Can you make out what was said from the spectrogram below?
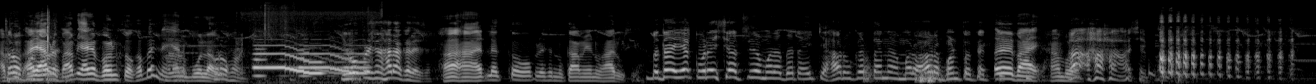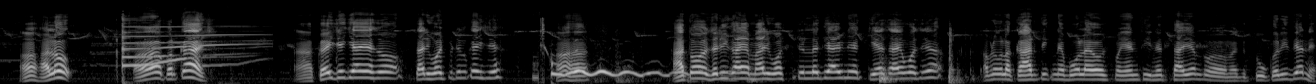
આપણે આપણે હારે ભણતો ખબર ને? એને બોલાવો. એ ઓપરેશન હારા કરે છે? હા હા એટલે જ કહું ઓપરેશનનું કામ એનું સારું છે. બધા એક વર્ષ જ છે મારા બેટા એક સારું કરતા ને મારો હારો ભણતો તે એ ભાઈ સાંભળો. હા હા હા સાહેબ. હા હાલો. હા પ્રકાશ. હા કઈ જગ્યાએ છો? તારી હોસ્પિટલ કઈ છે? હા હા. હા તો જરીક આયા મારી હોસ્પિટલ લગી આવીને કેસ આવ્યો છે. આપણે ઓલા કાર્તિકને બોલાવ્યો છે, પણ એનથી નથી થાય એમ તો મેં કીધું તું કરી દે ને.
